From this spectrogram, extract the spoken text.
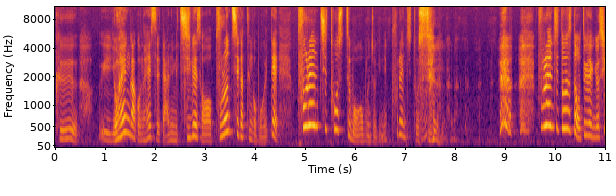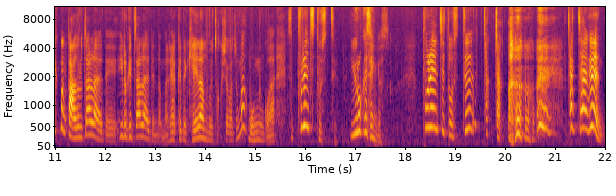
그이 여행 가거나 했을 때 아니면 집에서 브런치 같은 거 먹을 때 프렌치 토스트 먹어본 적 있니? 프렌치 토스트. 프렌치 토스트 어떻게 생겨? 식빵 반으로 잘라야 돼. 이렇게 잘라야 된단 말이야. 근데 계란물 적셔가지고 막 먹는 거야. 그래서 프렌치 토스트 이렇게 생겼어. 프렌치 토스트 착착. 착착은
